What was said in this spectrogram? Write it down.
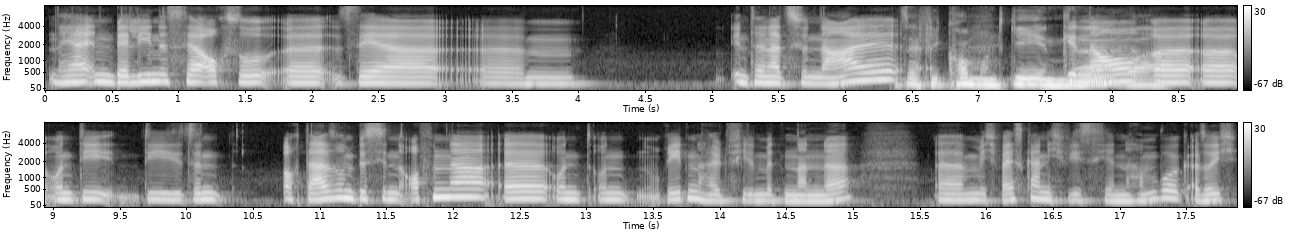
naja, in Berlin ist ja auch so äh, sehr ähm, international. Sehr viel kommen und gehen. Genau, Ne? Ja. äh, äh, und die, die sind auch da so ein bisschen offener äh, und, und reden halt viel miteinander. Ähm, ich weiß gar nicht, wie es hier in Hamburg, also ich,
